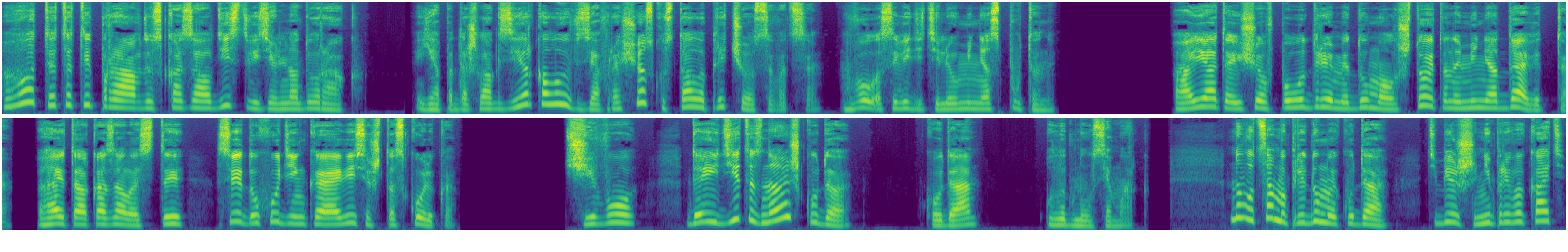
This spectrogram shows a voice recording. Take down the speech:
«Вот это ты правду сказал, действительно дурак». Я подошла к зеркалу и, взяв расческу, стала причесываться. Волосы, видите ли, у меня спутаны. А я-то еще в полудреме думал, что это на меня давит-то. А это оказалось ты. С виду худенькая, а весишь-то сколько? Чего? Да иди ты знаешь куда? Куда? Улыбнулся Марк. Ну вот сам и придумай, куда. Тебе ж не привыкать.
